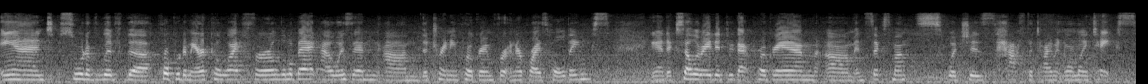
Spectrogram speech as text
and sort of lived the corporate America life for a little bit. I was in um, the training program for Enterprise Holdings, and accelerated through that program um, in six months, which is half the time it normally takes.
